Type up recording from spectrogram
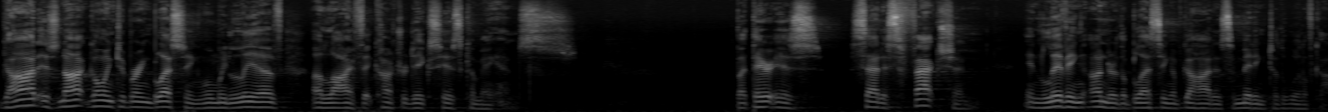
God is not going to bring blessing when we live a life that contradicts His commands. But there is satisfaction in living under the blessing of God and submitting to the will of God.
